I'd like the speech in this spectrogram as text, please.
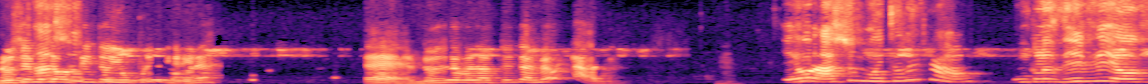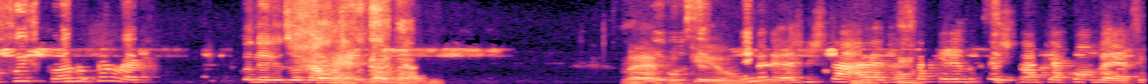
Não sei fazer Acho um 31 primeiro, né? É, não sei fazer um 30 é a mesma idade. eu acho muito legal. Inclusive, eu fui fã do Pelé quando ele jogava É, futebol. verdade. É, E porque eu. Peraí, a gente está querendo fechar aqui a conversa.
